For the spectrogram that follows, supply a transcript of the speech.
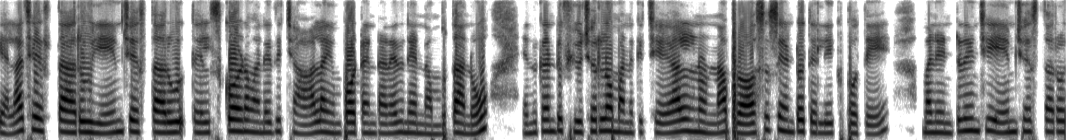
ఎలా చేస్తారు ఏం చేస్తారు తెలుసుకోవడం అనేది చాలా ఇంపార్టెంట్ అనేది నేను నమ్ముతాను. ఎందుకంటే ఫ్యూచర్లో మనకి చేయాలని ఉన్న ప్రాసెస్ ఏంటో తెలియకపోతే మన ఇంటి నుంచి ఏం చేస్తారో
